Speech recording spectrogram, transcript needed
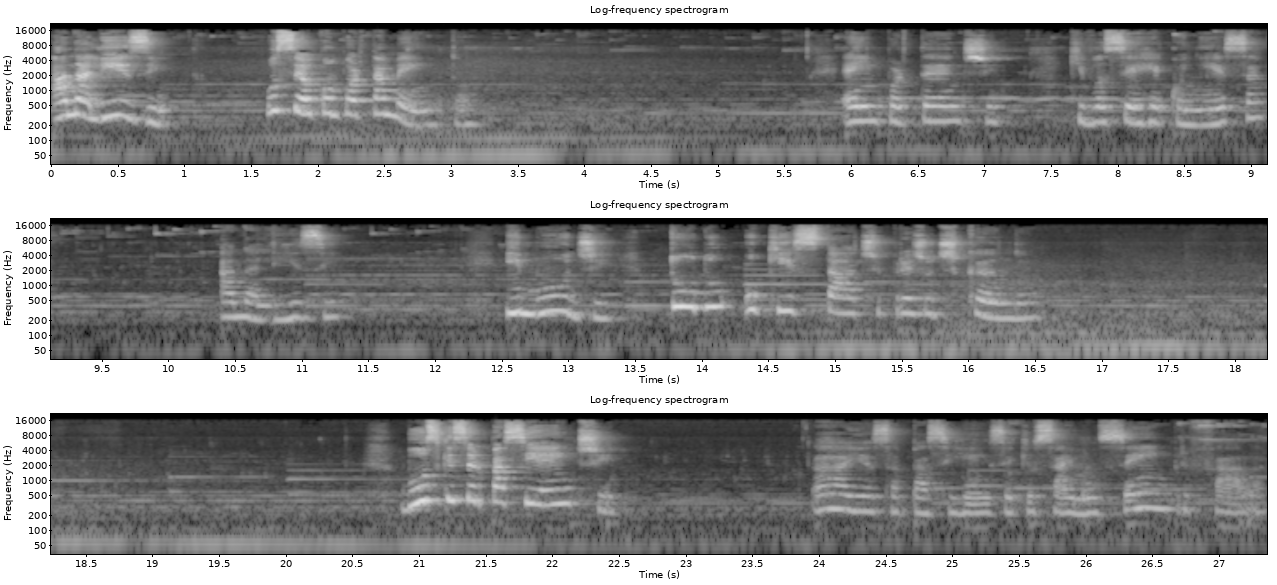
Analise o seu comportamento. É importante que você reconheça, analise e mude tudo o que está te prejudicando. Busque ser paciente Ai, essa paciência que o Simon sempre fala.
